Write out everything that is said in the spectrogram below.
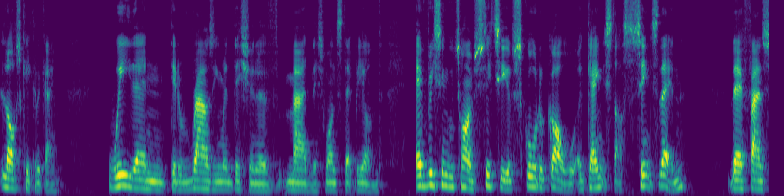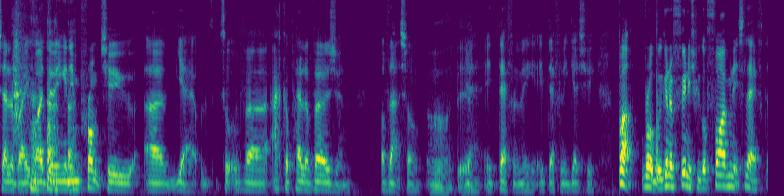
last kick of the game. We then did a rousing rendition of Madness, one step beyond. Every single time City have scored a goal against us since then, their fans celebrate by doing an impromptu, uh, yeah, sort of uh, a cappella version of that song. oh dear. Yeah, it definitely it definitely gets you. But Rob, we're going to finish. We've got five minutes left,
